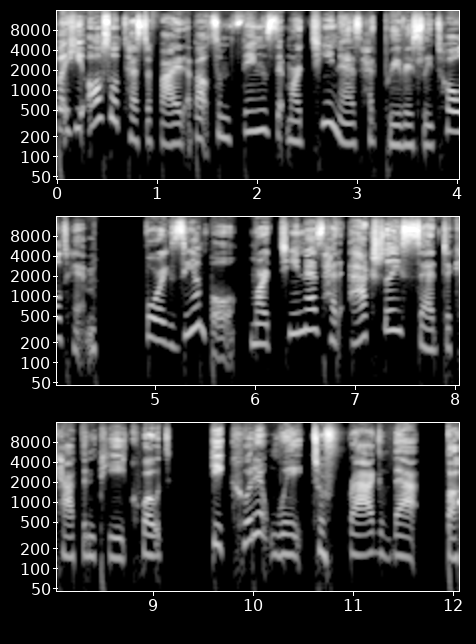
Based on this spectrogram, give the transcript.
but he also testified about some things that Martinez had previously told him. For example, Martinez had actually said to Captain P, quote, he couldn't wait to frag that fuck.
